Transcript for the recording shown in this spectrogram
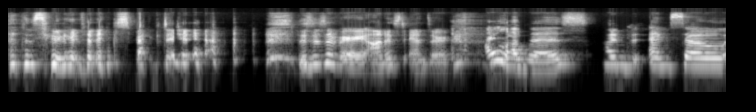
sooner than expected. this is a very honest answer. I love this. And and so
